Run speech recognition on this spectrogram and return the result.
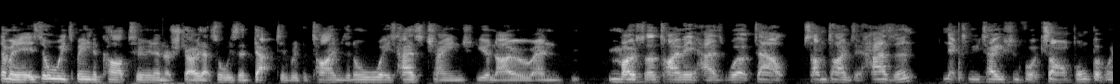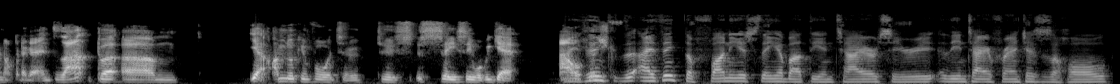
I mean, it's always been a cartoon and a show that's always adapted with the times and always has changed, you know, and most of the time it has worked out. Sometimes it hasn't. Next Mutation, for example, but we're not going to get into that. But, um, yeah, I'm looking forward to, to see, see what we get I think the, I think the funniest thing about the entire series, the entire franchise as a whole,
